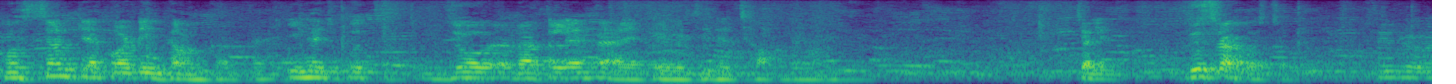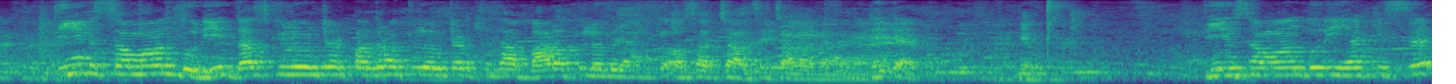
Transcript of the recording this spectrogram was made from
क्वेश्चन के अकॉर्डिंग काम करते हैं। इन्हें जो कुछ जो रटले हैं एक एक चीज़ें छाप देंगे चलिए दूसरा क्वेश्चन तीन समान दूरी 10 किलोमीटर 15 किलोमीटर तथा 12 किलोमीटर की औसत चाल से चला जा रहा है ठीक है? देखो तीन समान दूरी है किससे?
